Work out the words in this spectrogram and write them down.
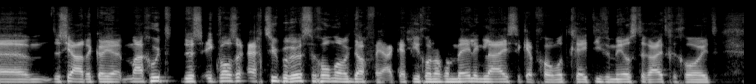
Um, dus ja, dan kun je. Maar goed, dus ik was er echt super rustig onder. Want ik dacht van ja, ik heb hier gewoon nog een mailinglijst. Ik heb gewoon wat creatieve mails eruit gegooid.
